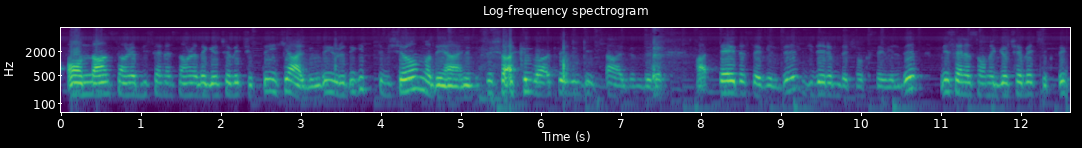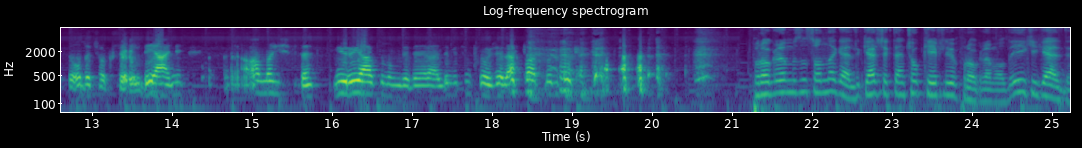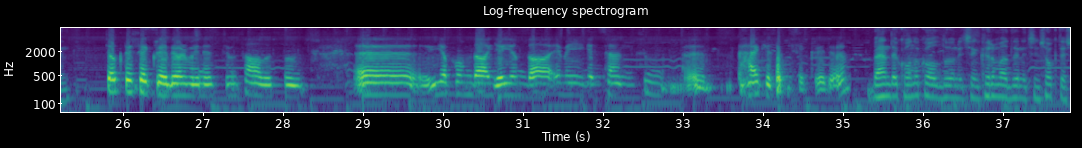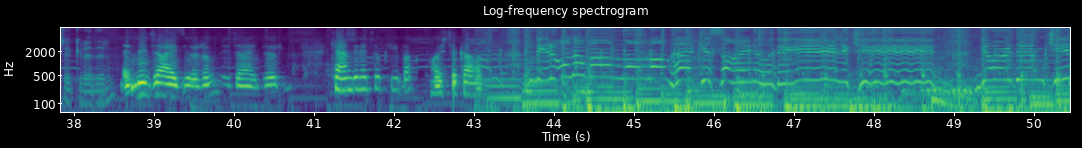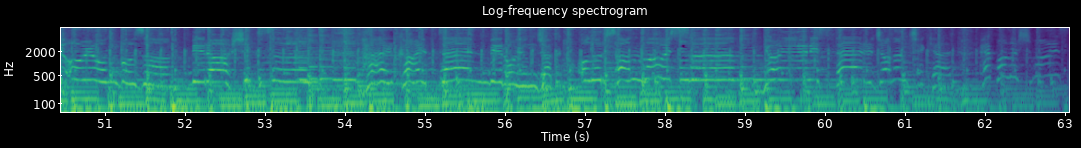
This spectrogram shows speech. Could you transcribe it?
Ondan sonra bir sene sonra da Göçebe çıktı. iki albümde yürüdü gitti. Bir şey olmadı yani. Bütün şarkılar sevildi iki albümde de. Ha, Şey de sevildi. Giderim de çok sevildi. Bir sene sonra Göçebe çıktı. O da çok sevildi. Yani Allah işte. Yürü ya kulum dedi herhalde. Bütün projeler patladı. Programımızın sonuna geldik. Gerçekten çok keyifli bir program oldu. İyi ki geldin. Çok teşekkür ediyorum Enes'cim. Sağ olasın. Ee, yapımda, yayında emeği geçen tüm e, herkese teşekkür ediyorum. Ben de konuk olduğun için, kırmadığın için çok teşekkür ederim. E, rica ediyorum, rica ediyorum. Kendine çok iyi bak. Hoşçakal. Bir olamam olmam herkes aynı değil ki. Gördüm ki oyun bozan bir aşıksın. Her kalpten bir oyuncak olur sanmışsın. Gönlün ister canın çeker hep alışmışsın.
